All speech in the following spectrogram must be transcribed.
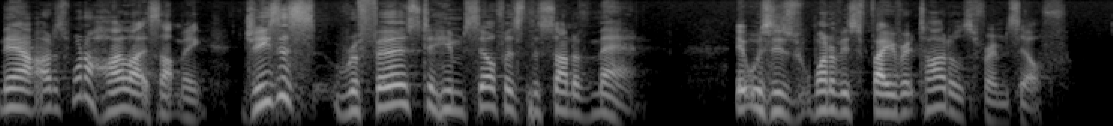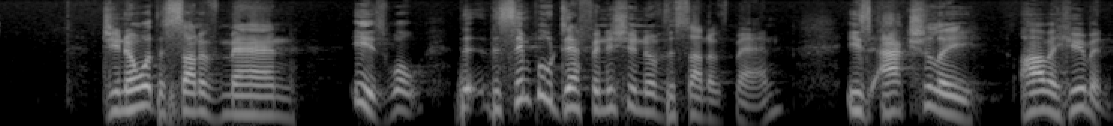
Now, I just want to highlight something. Jesus refers to himself as the Son of Man. It was his, one of his favorite titles for himself. Do you know what the Son of Man is? Well, the, the simple definition of the Son of Man is actually I'm a human.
